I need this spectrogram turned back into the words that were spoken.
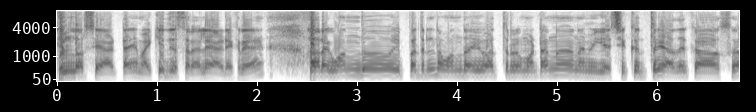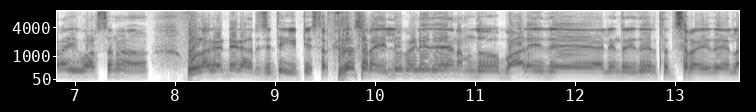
ಹಿಂದ್ ವರ್ಷ ಎರಡು ಟೈಮ್ ಹಾಕಿದ್ವಿ ಸರ್ ಅಲ್ಲೇ ಎರಡು ಎಕರೆ. ಅದ್ರಾಗ ಒಂದು ಇಪ್ಪತ್ತರಿಂದ ಒಂದು ಐವತ್ತರ ಮಟನ ನಮಗೆ ಸಿಕ್ಕತ್ರಿ. ಅದಕ್ಕೋಸ್ಕರ ಈ ವರ್ಷನ ಉಳ್ಳಾಗಡ್ಡೆಗೆ ಅದ್ರ ಜೊತೆಗೆ ಇಟ್ಟಿ ಸರ್. ಇದೆ ಸರ್, ಎಲ್ಲಿ ಬೆಳೆ ಇದೆ, ನಮ್ದು ಬಾಳೆ ಇದೆ, ಅಲ್ಲಿಂದ ಇದು ಇರ್ತದೆ ಸರ್, ಇದು ಎಲ್ಲ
